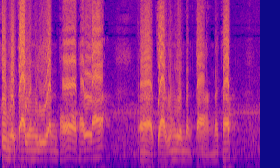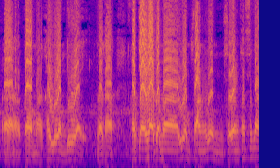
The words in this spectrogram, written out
ผู้อำนวยการโรงเรียนพอพันละจากโรงเรียนต่างๆนะครับก็มาเข้าร่วมด้วยนะครับเข้าใจว่าจะมาร่วมฟังร่วมแสดงทัศนะ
